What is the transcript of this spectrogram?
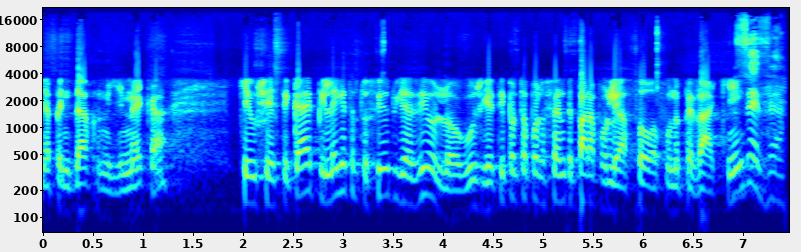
μια 50χρονη γυναίκα. Και ουσιαστικά επιλέγεται από το θείο του για δύο λόγους. Γιατί πρώτα απ' όλα φαίνεται πάρα πολύ αθώο αφού είναι παιδάκι. Βέβαια.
